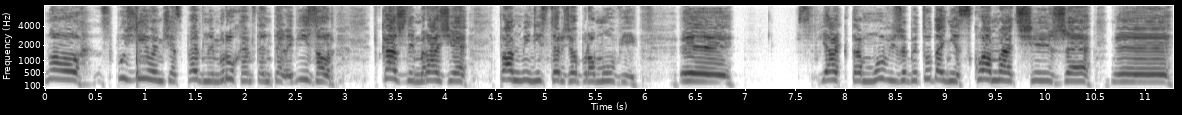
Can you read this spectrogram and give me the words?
no spóźniłem się z pewnym ruchem w ten telewizor. W każdym razie pan minister Ziobro mówi, yy, jak tam mówi, żeby tutaj nie skłamać, że yy,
